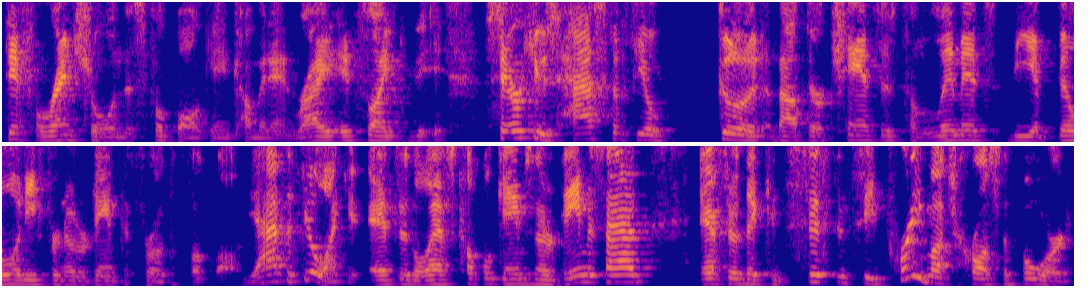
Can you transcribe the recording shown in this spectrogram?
differential in this football game coming in, right? It's like the, Syracuse has to feel good about their chances to limit the ability for Notre Dame to throw the football. You have to feel like it after the last couple games Notre Dame has had, after the consistency pretty much across the board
